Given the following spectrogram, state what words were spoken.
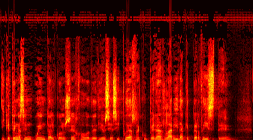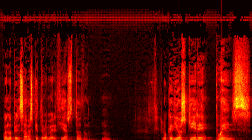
Y que tengas en cuenta el consejo de Dios y así puedas recuperar la vida que perdiste cuando pensabas que te lo merecías todo, ¿no? Lo que Dios quiere, pues,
